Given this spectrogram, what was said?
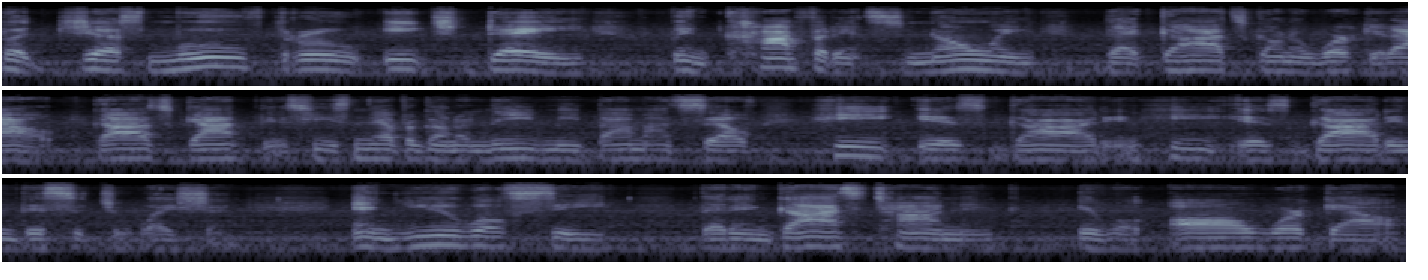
but just move through each day in confidence, knowing that God's going to work it out. God's got this. He's never going to leave me by myself. He is God, and He is God in this situation. And you will see that in God's timing, it will all work out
